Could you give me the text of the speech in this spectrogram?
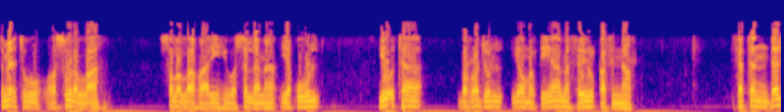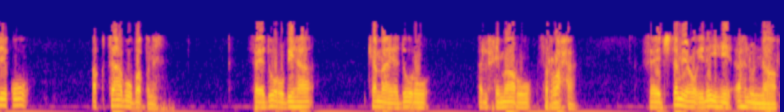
سمعت رسول الله صلى الله عليه وسلم يقول يؤتى بالرجل يوم القيامة فيلقى في النار فتندلق أقتاب بطنه فيدور بها كما يدور الحمار في الرحى فيجتمع إليه أهل النار.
